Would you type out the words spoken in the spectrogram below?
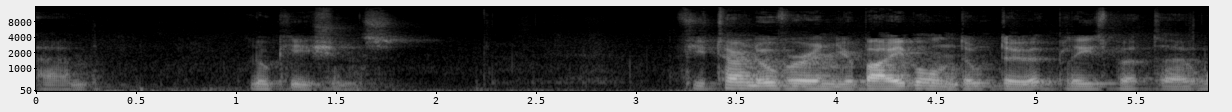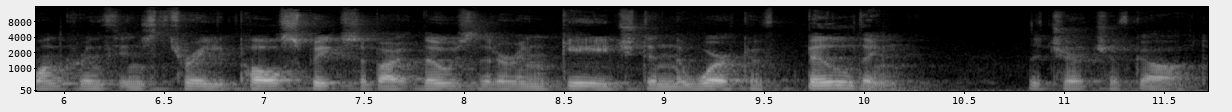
um, locations. If you turn over in your Bible, and don't do it, please, but uh, 1 Corinthians 3, Paul speaks about those that are engaged in the work of building the church of God.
